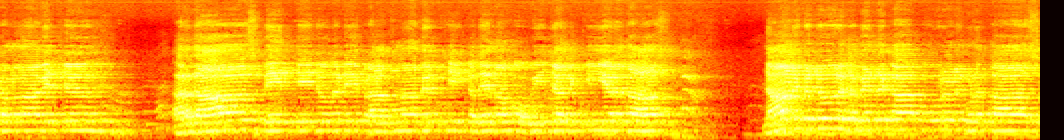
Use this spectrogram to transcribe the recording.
ਕਮਲਾਂ ਵਿੱਚ ਅਰਦਾਸ ਬੇਨਤੀ ਜੋਦੜੀ ਪ੍ਰਾਰਥਨਾ ਬਿਰਥੀ ਕਦੇ ਨਾ ਹੋਵੀ ਜਨ ਕੀ ਅਰਦਾਸ। ਨਾਨਕ ਜੋਰ ਗੋਬਿੰਦ ਕਾ ਪੂਰਨ ਗੁਣਤਾਸ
